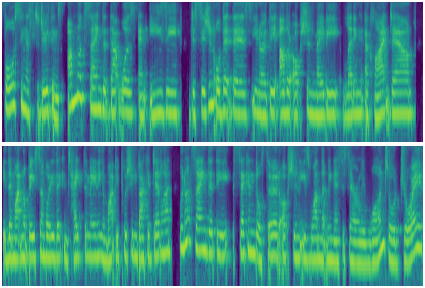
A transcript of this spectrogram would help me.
forcing us to do things. I'm not saying that that was an easy decision or that there's, you know, the other option, maybe letting a client down. There might not be somebody that can take the meeting. It might be pushing back a deadline. We're not saying that the second or third option is one that we necessarily want or joy,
